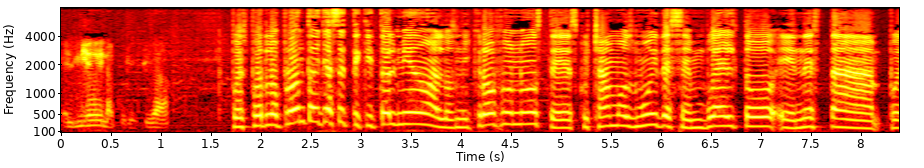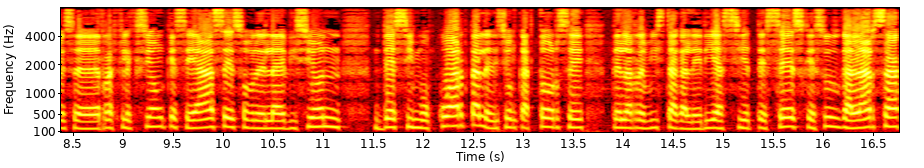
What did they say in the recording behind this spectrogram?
el miedo y la curiosidad. Pues por lo pronto ya se te quitó el miedo a los micrófonos, te escuchamos muy desenvuelto en esta pues eh, reflexión que se hace sobre la edición decimocuarta, la edición 14 de la revista Galería 7 c Jesús Galarza,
